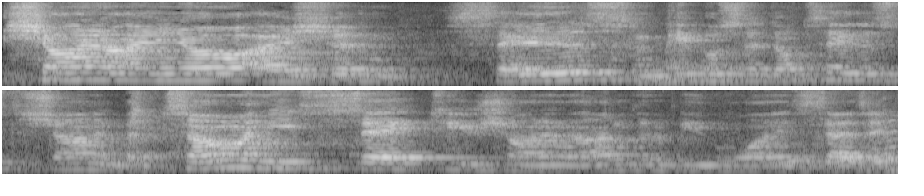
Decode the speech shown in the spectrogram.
Sean, I know I shouldn't say this. And people said, don't say this to Sean, but someone needs to say it to you, Sean, and I'm going to be the one who says it.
